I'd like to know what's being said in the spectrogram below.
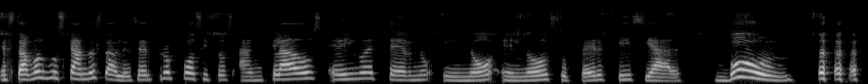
Estamos buscando establecer propósitos anclados en lo eterno y no en lo superficial. ¡Boom!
